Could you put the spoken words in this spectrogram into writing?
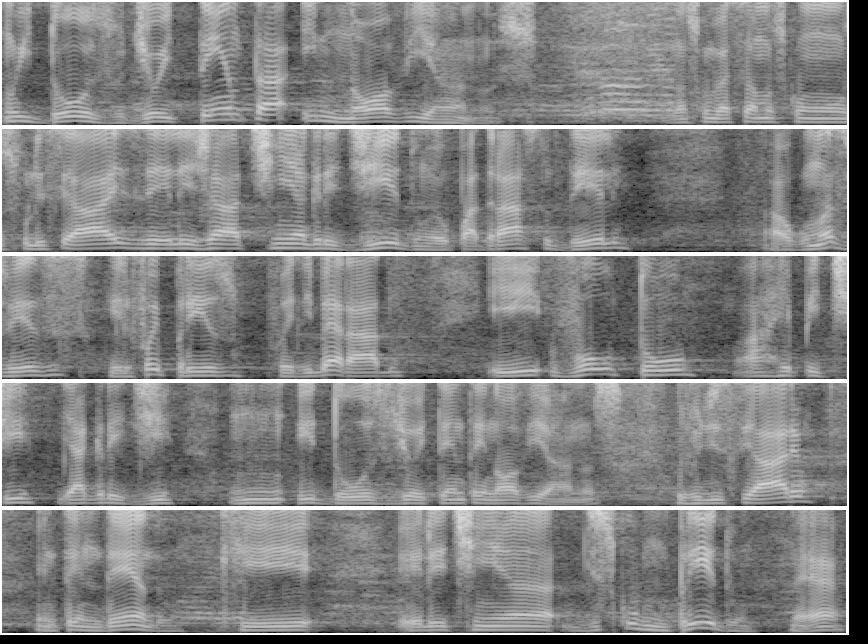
um idoso de 89 anos. Nós conversamos com os policiais, ele já tinha agredido o padrasto dele algumas vezes, ele foi preso, foi liberado e voltou a repetir e agredir um idoso de 89 anos. O judiciário, entendendo que ele tinha descumprido né,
